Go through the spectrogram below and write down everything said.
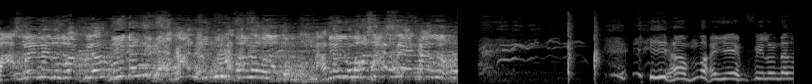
పాస్లైనా నువ్వు అసలు అసలు అసలు నువ్వు పాస్లే కాదు ఏం ఫీల్ ఉన్నది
